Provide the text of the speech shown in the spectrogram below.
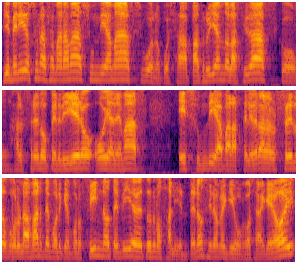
Bienvenidos una semana más, un día más, bueno, pues a Patrullando la Ciudad con Alfredo Perdiguero. Hoy además es un día para celebrar, Alfredo, por una parte, porque por fin no te pillo de turno saliente, ¿no? Si no me equivoco. O sea que hoy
